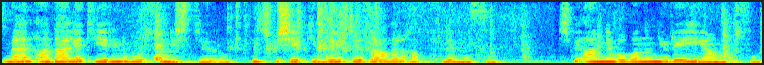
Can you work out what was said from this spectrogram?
Ben adalet yerini bulsun istiyorum. Hiçbir şekilde cezaları hafiflemesin. Hiçbir anne babanın yüreği yanmasın.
